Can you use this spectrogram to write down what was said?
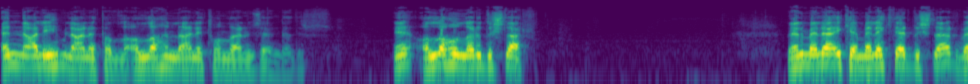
Enne aleyhim lanetallah. Allah'ın laneti onların üzerindedir. Ne? Allah onları dışlar. Vel melaike melekler dışlar. Ve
